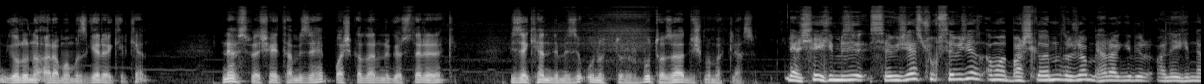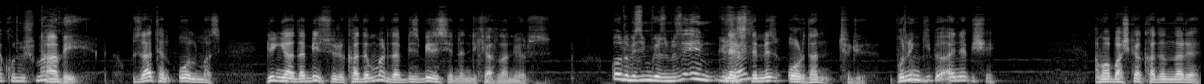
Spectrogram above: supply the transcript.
yolunu aramamız gerekirken nefs ve şeytan bize hep başkalarını göstererek bize kendimizi unutturur. Bu toza düşmemek lazım. Yani şeyhimizi seveceğiz, çok seveceğiz ama başkalarını da hocam herhangi bir aleyhinde konuşmak. Tabii. Zaten olmaz. Dünyada bir sürü kadın var da biz birisiyle nikahlanıyoruz. O da bizim gözümüzde en güzel. Neslimiz oradan türüyor. Bunun gibi aynı bir şey. Ama başka kadınları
